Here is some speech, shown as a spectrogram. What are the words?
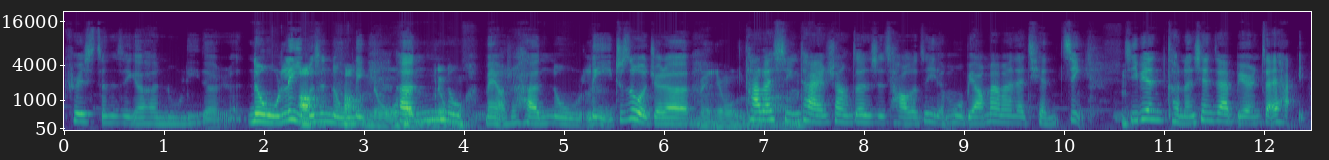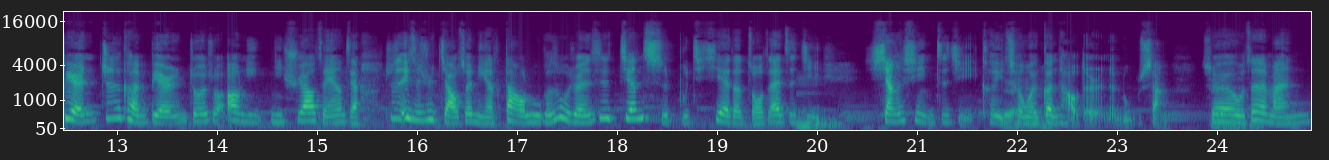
Chris 真的是一个很努力的人，努力哦不是努力，努很很努努，没有是很努力。就是我觉得他在心态上真的是朝着自己的目标慢慢的前进，即便可能现在别人在还别人就是可能别人就会说哦你你需要怎样怎样，就是一直去矫正你的道路。可是我觉得你是坚持不懈的走在自己、嗯相信自己可以成为更好的人的路上，所以我真的蛮。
